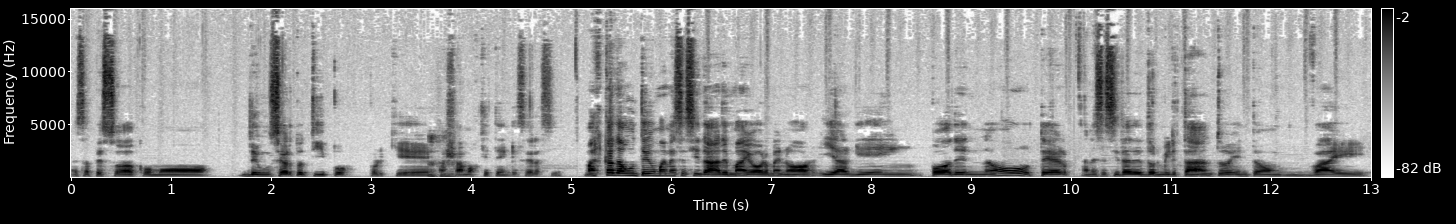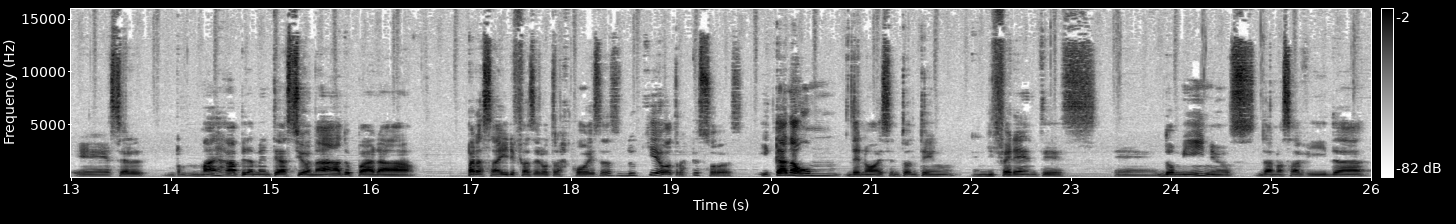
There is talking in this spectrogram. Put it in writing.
essa pessoa como de um certo tipo, porque uhum. achamos que tem que ser assim. Mas cada um tem uma necessidade maior ou menor, e alguém pode não ter a necessidade de dormir tanto, então vai é, ser mais rapidamente acionado para para sair e fazer outras coisas do que outras pessoas. E cada um de nós então tem em diferentes é, domínios da nossa vida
